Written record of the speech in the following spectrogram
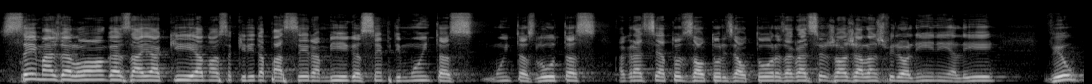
Sem mais delongas, aí aqui a nossa querida parceira, amiga, sempre de muitas, muitas lutas. Agradecer a todos os autores e autoras, agradecer o Jorge Alange Filholini ali, viu?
